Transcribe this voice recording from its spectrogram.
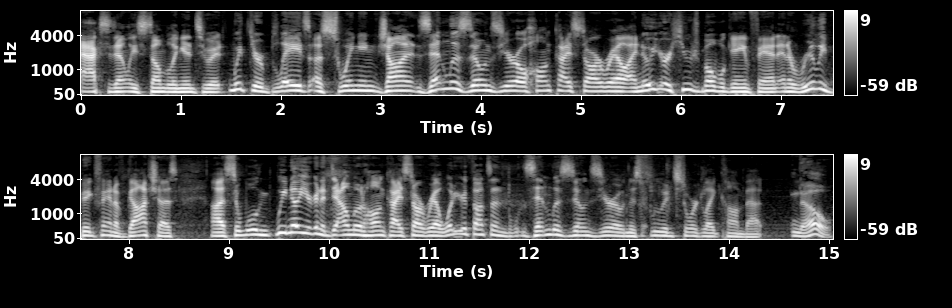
accidentally stumbling into it with your blades a swinging. John, Zenless Zone Zero, Honkai Star Rail. I know you're a huge mobile game fan and a really big fan of gachas, Uh, so we'll, we know you're going to download Honkai Star Rail. What are your thoughts on Zenless Zone Zero and this fluid sword like combat? No.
